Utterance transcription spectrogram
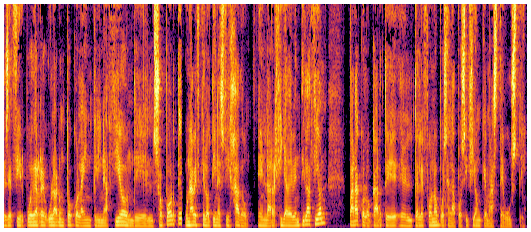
es decir, puede regular un poco la inclinación del soporte una vez que lo tienes fijado en la rejilla de ventilación para colocarte el teléfono pues en la posición que más te guste.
